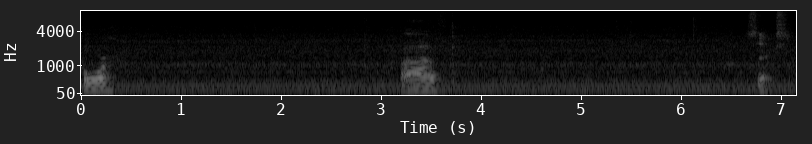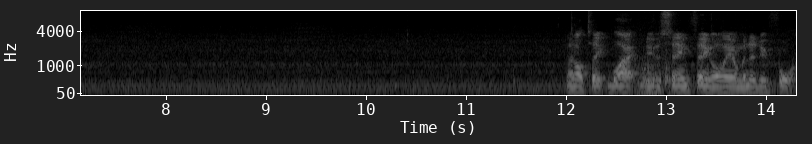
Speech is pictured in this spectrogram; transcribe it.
four, five, six. Then I'll take black and do the same thing, only I'm going to do four.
